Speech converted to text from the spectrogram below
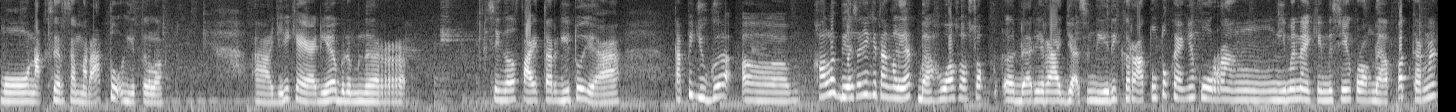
mau naksir sama ratu gitu loh. Uh, jadi kayak dia bener-bener single fighter gitu ya tapi juga um, kalau biasanya kita ngelihat bahwa sosok uh, dari raja sendiri ke ratu tuh kayaknya kurang gimana ya chemistry kurang dapat karena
